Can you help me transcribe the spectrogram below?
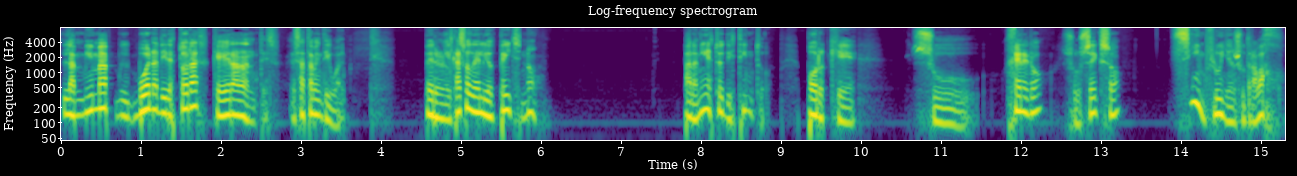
las mismas buenas directoras que eran antes. Exactamente igual. Pero en el caso de Elliot Page no. Para mí esto es distinto. Porque su género, su sexo, sí influye en su trabajo.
